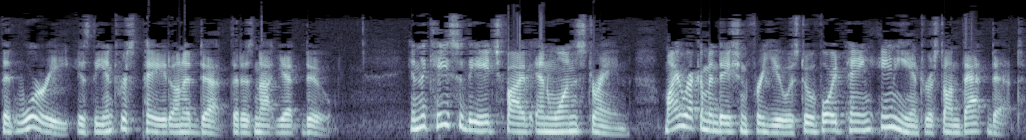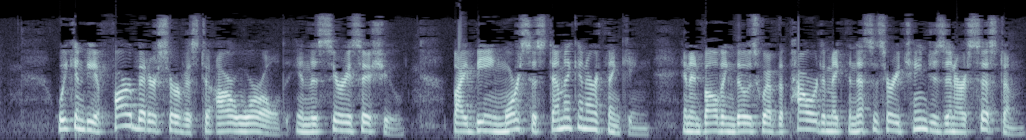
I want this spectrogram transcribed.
that worry is the interest paid on a debt that is not yet due. In the case of the H5N1 strain, my recommendation for you is to avoid paying any interest on that debt we can be a far better service to our world in this serious issue by being more systemic in our thinking and involving those who have the power to make the necessary changes in our system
